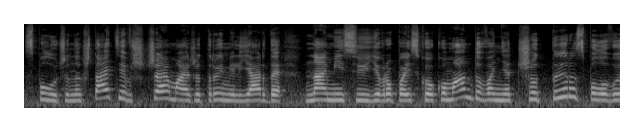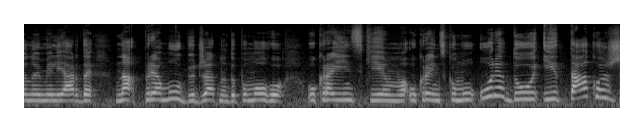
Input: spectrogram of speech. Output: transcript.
Сполучених Штатів, ще майже 3 мільярди на місію європейського командування, 4,5 мільярди на пряму бюджетну допомогу українським українському уряду, і також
